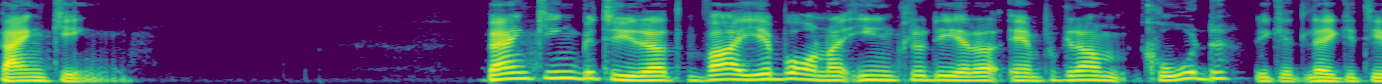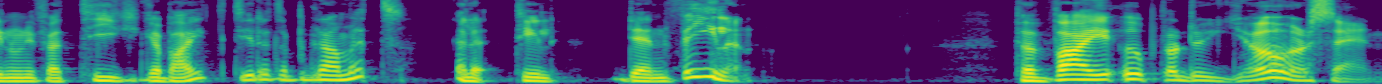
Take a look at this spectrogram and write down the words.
banking. Banking betyder att varje bana inkluderar en programkod, vilket lägger till ungefär 10 GB till detta programmet, eller till den filen. För varje uppdrag du gör sen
